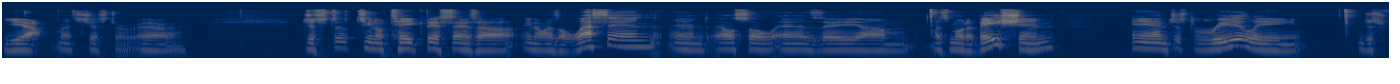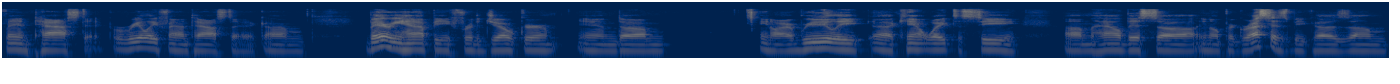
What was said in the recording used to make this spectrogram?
yeah, let's just. Uh, just to, you know take this as a you know as a lesson and also as a um, as motivation and just really just fantastic really fantastic. Um very happy for the joker and um you know i really uh, can't wait to see um how this uh you know progresses because um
